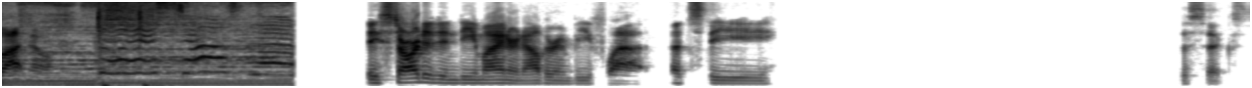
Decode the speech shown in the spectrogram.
flat now. They started in D minor, now they're in B flat. That's the the six.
